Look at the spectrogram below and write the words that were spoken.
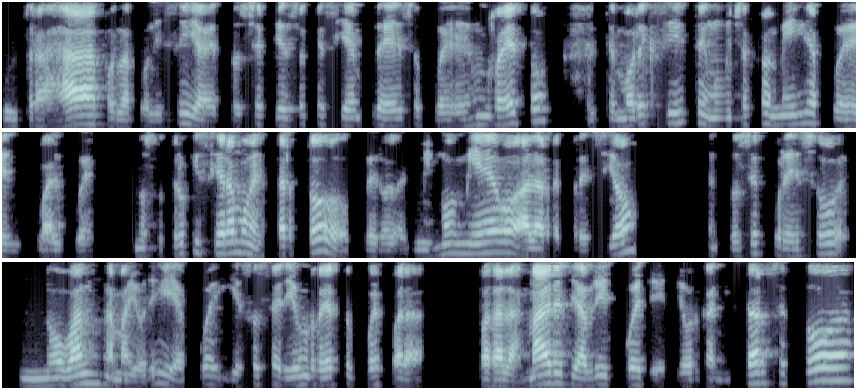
ultrajadas por la policía. Entonces pienso que siempre eso pues es un reto. El temor existe en muchas familias, pues el cual pues nosotros quisiéramos estar todos, pero el mismo miedo a la represión, entonces por eso no van la mayoría, pues, y eso sería un reto pues para, para las madres de abril, pues, de, organizarse todas,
